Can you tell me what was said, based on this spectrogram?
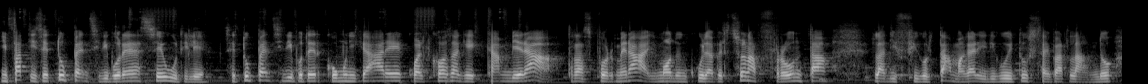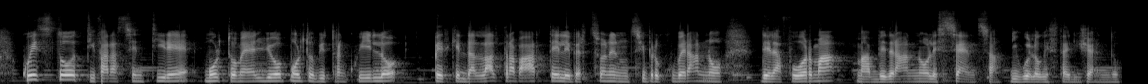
Infatti se tu pensi di poter essere utile, se tu pensi di poter comunicare qualcosa che cambierà, trasformerà il modo in cui la persona affronta la difficoltà magari di cui tu stai parlando, questo ti farà sentire molto meglio, molto più tranquillo perché dall'altra parte le persone non si preoccuperanno della forma ma vedranno l'essenza di quello che stai dicendo.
